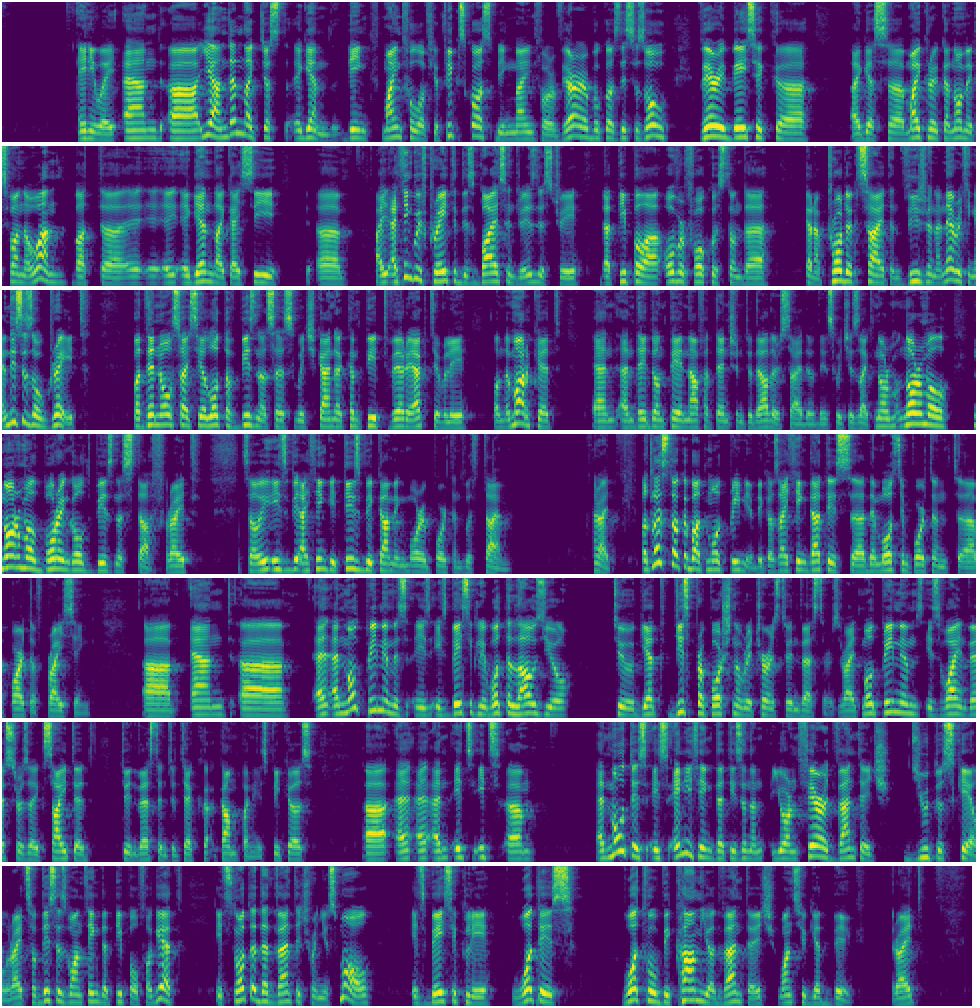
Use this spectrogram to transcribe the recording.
anyway, and uh, yeah, and then like just, again, being mindful of your fixed costs, being mindful of variable costs, this is all very basic, uh, I guess, uh, microeconomics 101, but uh, again, like I see uh, I, I, think we've created this bias in the industry that people are over focused on the kind of product side and vision and everything, and this is all great. But then also I see a lot of businesses which kind of compete very actively on the market, and and they don't pay enough attention to the other side of this, which is like normal, normal, normal, boring old business stuff, right? So it's I think it is becoming more important with time. All right, but let's talk about moat premium because I think that is uh, the most important uh, part of pricing, uh, and uh, and, and moat premium is, is, is, basically what allows you to get disproportional returns to investors, right? Moat premiums is why investors are excited to invest into tech companies because, uh, and, and, it's, it's um, and moat is, is anything that is an, your unfair advantage due to scale, right? So this is one thing that people forget. It's not an advantage when you're small. It's basically what is what will become your advantage once you get big, right?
